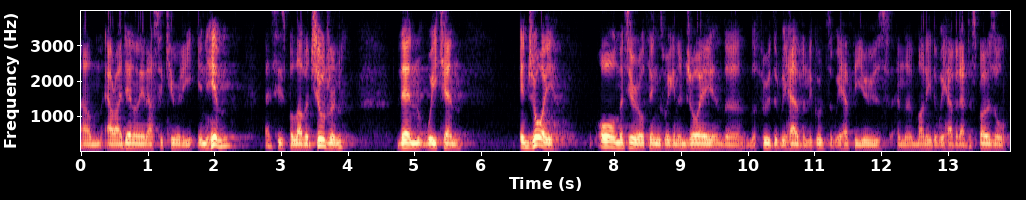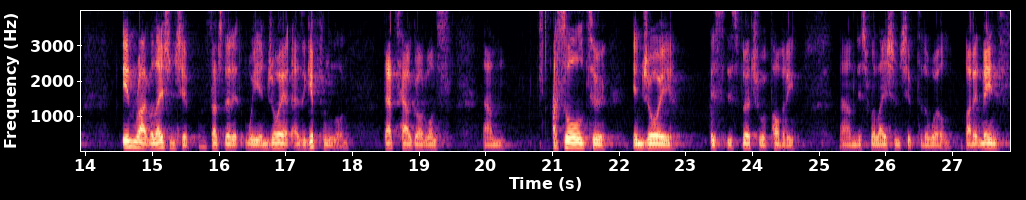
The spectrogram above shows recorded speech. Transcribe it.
um, our identity and our security in Him as His beloved children, then we can enjoy all material things. We can enjoy the, the food that we have and the goods that we have to use and the money that we have at our disposal in right relationship, such that it, we enjoy it as a gift from the Lord. That's how God wants um, us all to enjoy this, this virtue of poverty, um, this relationship to the world. But it means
